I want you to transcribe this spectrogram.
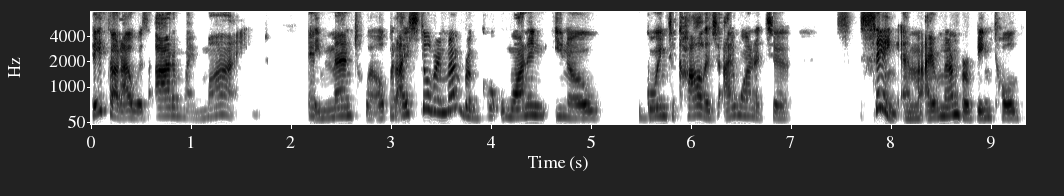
They thought i was out of my mind. And they meant well but i still remember go- wanting you know going to college. I wanted to sing. And i remember being told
